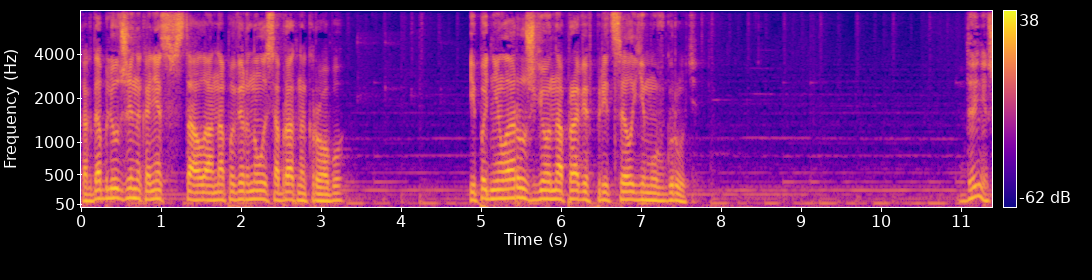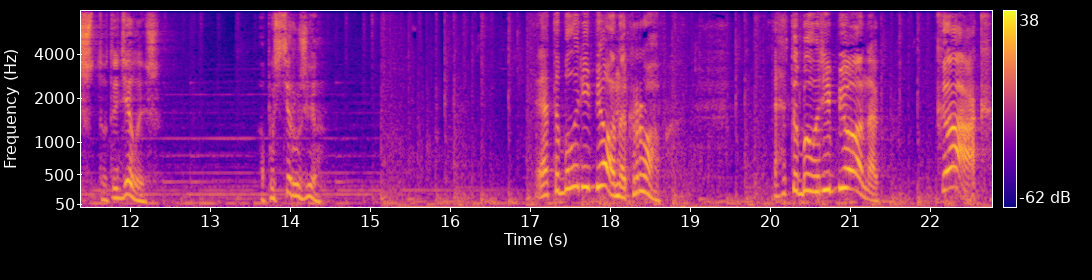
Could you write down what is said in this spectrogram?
Когда Блюджи наконец встала, она повернулась обратно к Робу и подняла ружье, направив прицел ему в грудь. «Деннис, что ты делаешь? Опусти ружье!» Это был ребенок, Роб. Это был ребенок. Как?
